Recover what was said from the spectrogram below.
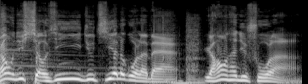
然后我就小心翼翼就接了过来呗，然后他就说了，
